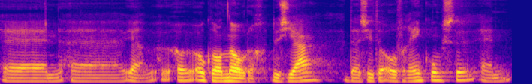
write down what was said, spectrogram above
en eh, ja, ook wel nodig. Dus ja, daar zitten overeenkomsten. En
